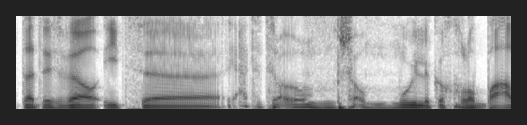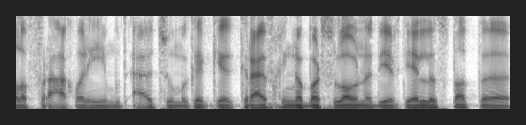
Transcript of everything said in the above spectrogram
Dat is wel iets. Uh, ja, het is zo'n zo moeilijke globale vraag waarin je moet uitzoomen. Kijk, Cruijff ging naar Barcelona, die heeft die hele stad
